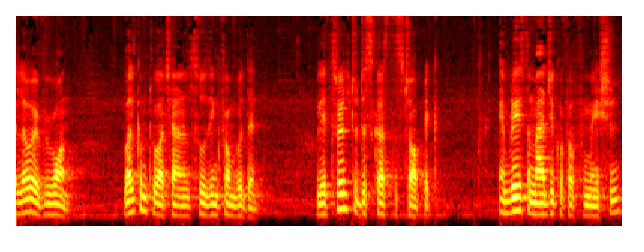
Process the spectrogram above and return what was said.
Hello everyone. Welcome to our channel Soothing from Within. We are thrilled to discuss this topic. Embrace the magic of affirmation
